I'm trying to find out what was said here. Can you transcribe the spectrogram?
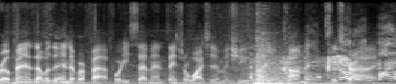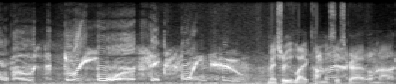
Rail fans, that was the end of our 547. Thanks for watching. Make sure you like, comment, subscribe. Milepost 346.2. Make sure you like, comment, subscribe. I'm out.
